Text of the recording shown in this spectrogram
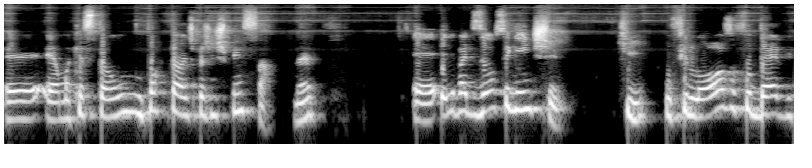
É, é uma questão importante para a gente pensar. Né? É, ele vai dizer o seguinte, que o filósofo deve,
